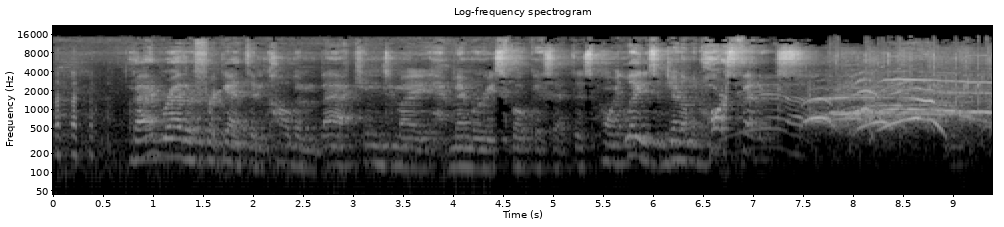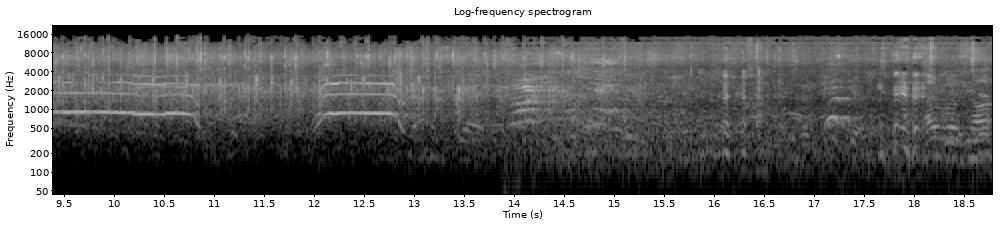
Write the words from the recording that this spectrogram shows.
but I'd rather forget than call them back into my memory's focus at this point. Ladies and gentlemen, horse feathers! I was not.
